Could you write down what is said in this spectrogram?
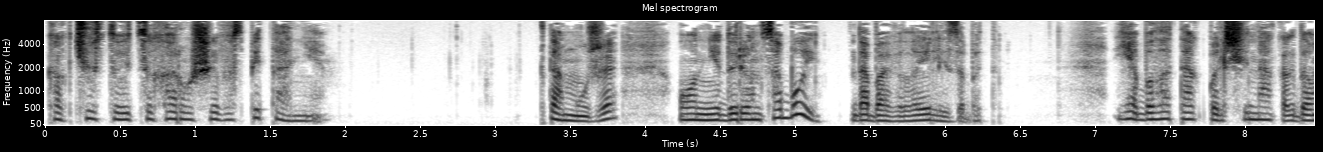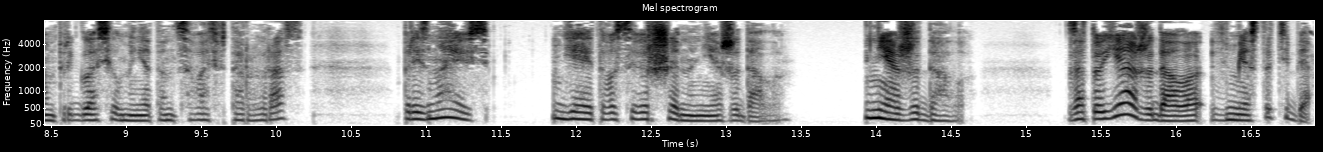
как чувствуется хорошее воспитание». «К тому же он не дурен собой», — добавила Элизабет. Я была так польщена, когда он пригласил меня танцевать второй раз. Признаюсь, я этого совершенно не ожидала. Не ожидала. Зато я ожидала вместо тебя.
